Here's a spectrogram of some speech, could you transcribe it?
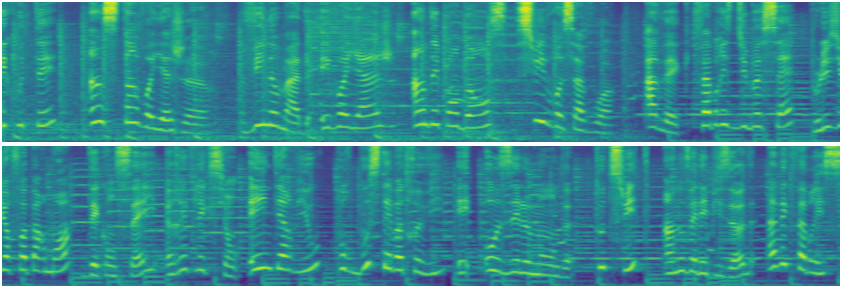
écoutez Instinct Voyageur. Vie nomade et voyage, indépendance, suivre sa voie. Avec Fabrice Dubesset, plusieurs fois par mois, des conseils, réflexions et interviews pour booster votre vie et oser le monde. Tout de suite, un nouvel épisode avec Fabrice.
